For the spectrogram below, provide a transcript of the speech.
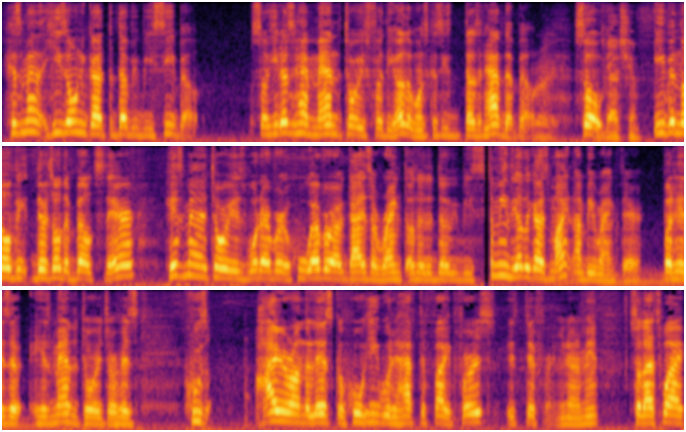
his man, he's only got the WBC belt, so he doesn't have mandatories for the other ones because he doesn't have that belt. Right. So Got you. even though the, there's other belts there, his mandatory is whatever whoever guys are ranked under the WBC. I mean, the other guys might not be ranked there, but his uh, his mandatories or his who's higher on the list of who he would have to fight first is different. You know what I mean? So that's why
